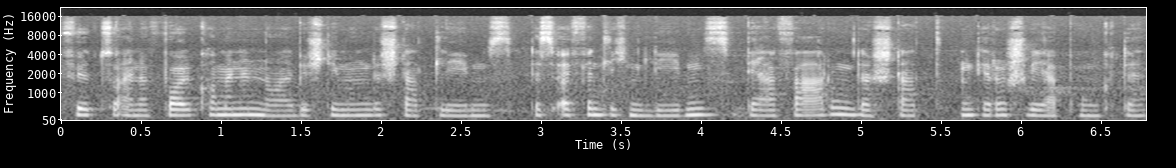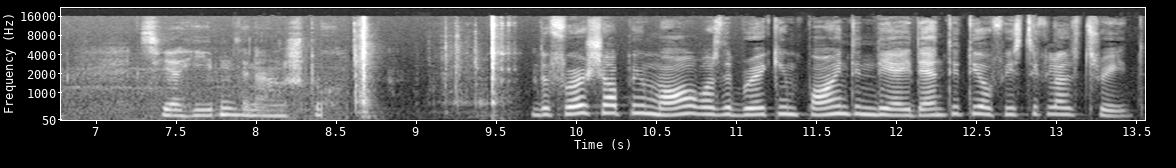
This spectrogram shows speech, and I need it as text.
führt zu einer vollkommenen Neubestimmung des Stadtlebens, des öffentlichen Lebens, der Erfahrung der Stadt und ihrer Schwerpunkte. Sie erheben den Anspruch. The first shopping mall was the breaking point in the identity of Istiklal Street.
